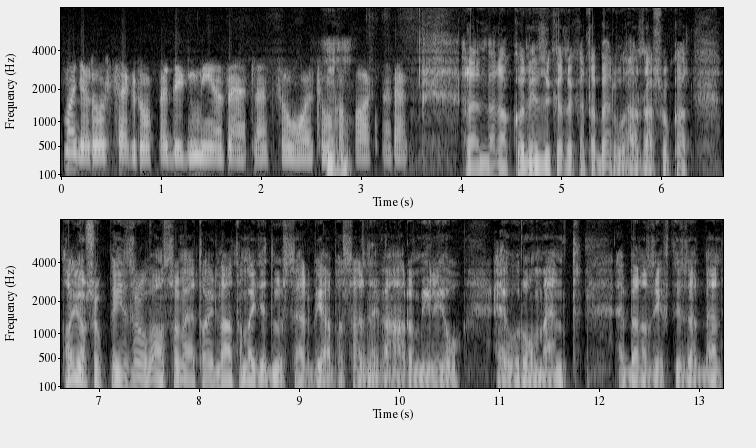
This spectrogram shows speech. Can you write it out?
Magyarországról pedig mi az átlátszó voltunk uh-huh. a mhm. partnerek. Rendben, akkor nézzük ezeket a beruházásokat. Nagyon sok pénzről van szó, mert ahogy látom, egyedül Szerbiában 143 millió euró ment ebben az évtizedben,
